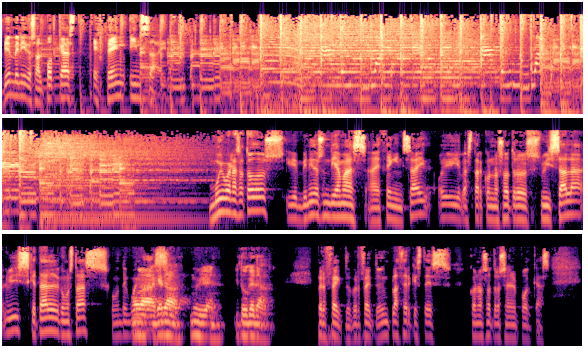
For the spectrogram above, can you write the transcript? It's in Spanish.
Bienvenidos al podcast Ethen Inside. Muy buenas a todos y bienvenidos un día más a Ethen Inside. Hoy va a estar con nosotros Luis Sala. Luis, ¿qué tal? ¿Cómo estás? ¿Cómo te encuentras? Hola, ¿qué tal? Muy bien. ¿Y tú qué tal? Perfecto, perfecto. Un placer que estés con nosotros en el podcast.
